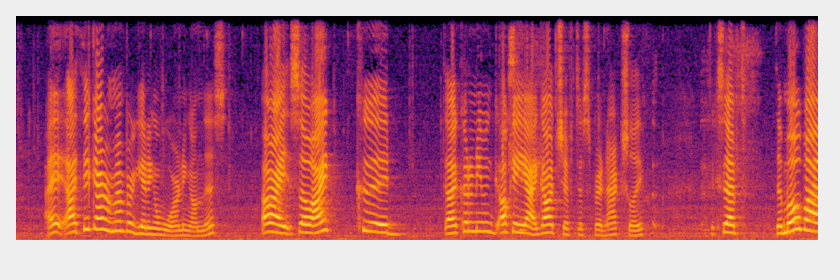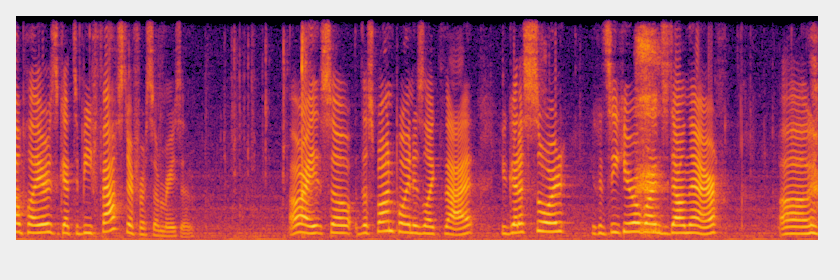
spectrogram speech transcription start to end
I, I think I remember getting a warning on this. Alright, so I could... I couldn't even... Okay, yeah, I got shift to sprint, actually. Except, the mobile players get to be faster for some reason. Alright, so the spawn point is like that. You get a sword. You can see Herobrine's down there. Uh...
